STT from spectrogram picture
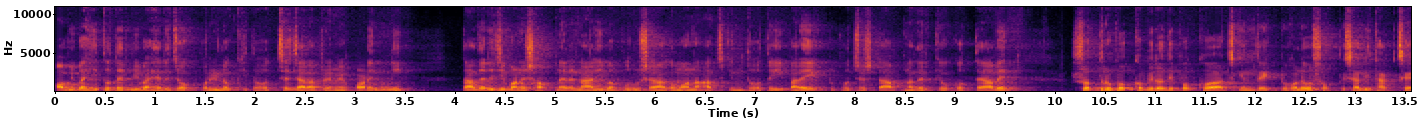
অবিবাহিতদের বিবাহের যোগ পরিলক্ষিত হচ্ছে যারা প্রেমে পড়েননি। তাদের জীবনে স্বপ্নের নারী বা পুরুষের আগমন আজ কিন্তু হতেই পারে, একটু প্রচেষ্টা আপনাদেরকেও করতে হবে। শত্রুপক্ষ, বিরোধী পক্ষ আজ কিন্তু একটু হলেও শক্তিশালী থাকছে।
